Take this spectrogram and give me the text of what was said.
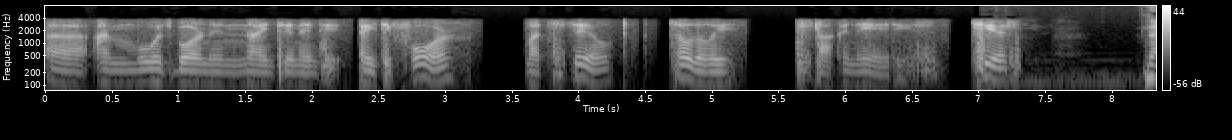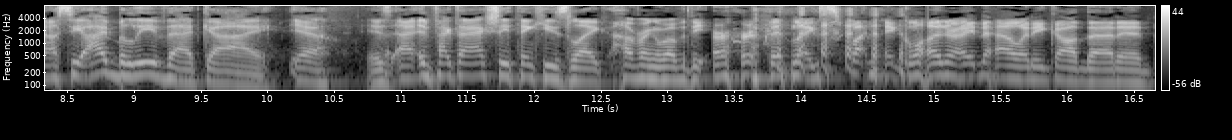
uh, I was born in 1984, but still totally stuck in the 80s. Cheers. Now, see, I believe that guy. Yeah. Is uh, in fact, I actually think he's like hovering above the earth in like Sputnik One right now when he called that in.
